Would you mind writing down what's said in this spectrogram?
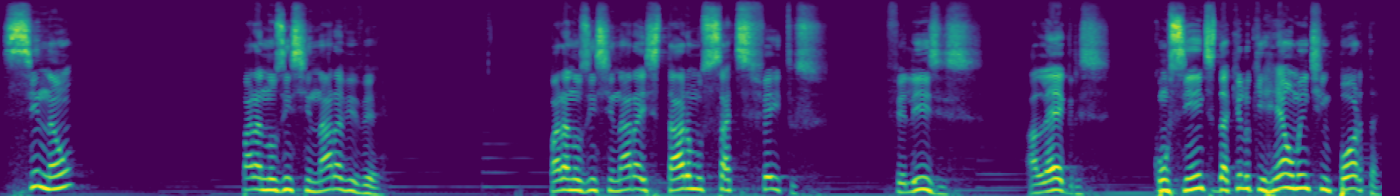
se não para nos ensinar a viver, para nos ensinar a estarmos satisfeitos, felizes, alegres, conscientes daquilo que realmente importa.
